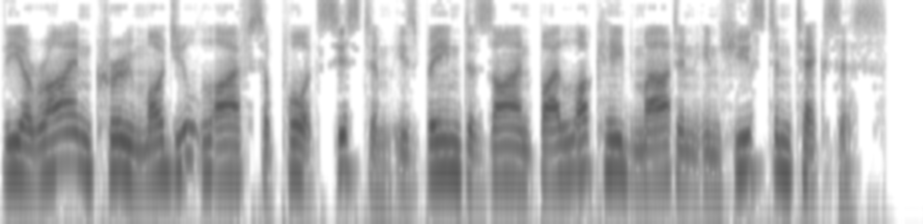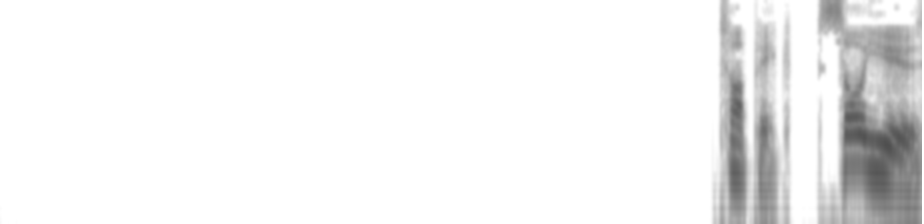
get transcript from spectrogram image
The Orion Crew Module life support system is being designed by Lockheed Martin in Houston, Texas. Soyuz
